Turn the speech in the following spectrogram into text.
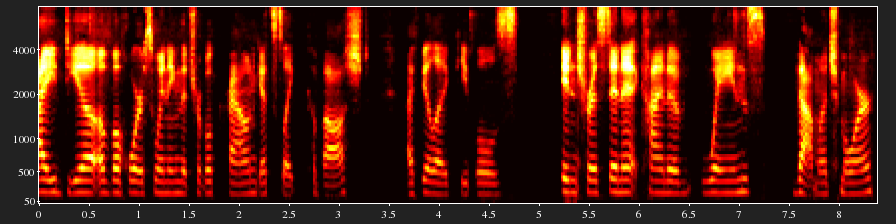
idea of a horse winning the Triple Crown gets like kiboshed, I feel like people's interest in it kind of wanes that much more.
